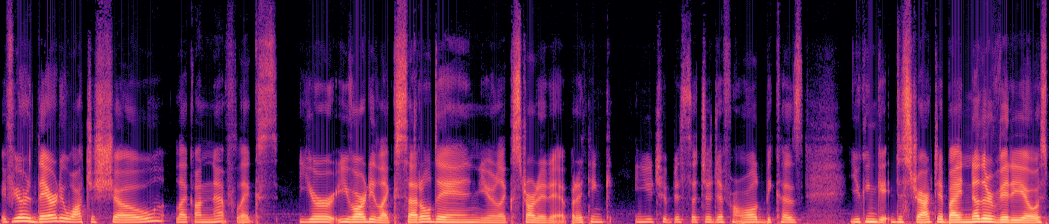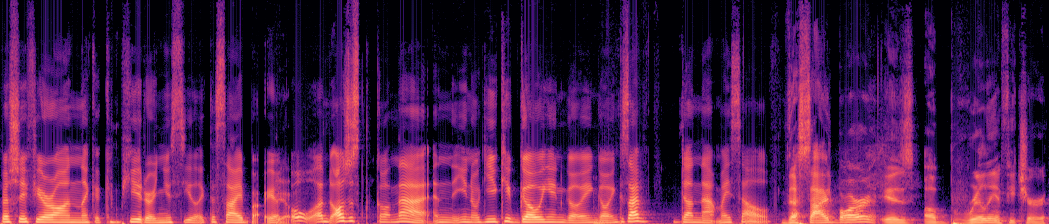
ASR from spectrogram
If you're there to watch a show like on Netflix, you're you've already like settled in. You're like started it. But I think YouTube is such a different world because you can get distracted by another video, especially if you're on like a computer and you see like the sidebar. You're like, oh, I'll just click on that, and you know you keep going and going and going because I've done that myself. The sidebar is a brilliant feature,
